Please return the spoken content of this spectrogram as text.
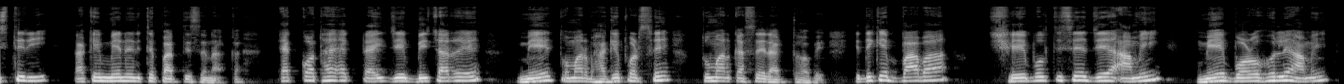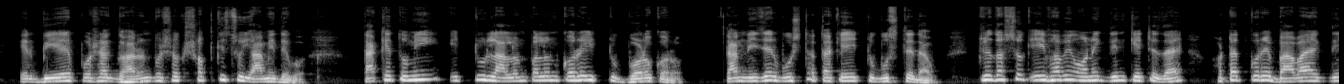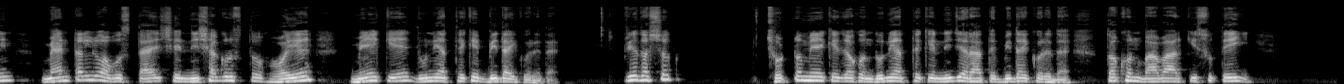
স্ত্রী তাকে মেনে নিতে পারতেছে না। এক কথা একটাই যে বিচারে মেয়ে তোমার ভাগে পড়ছে, তোমার কাছে রাখতে হবে। এদিকে বাবা, সে বলতেছে যে আমি মেয়ে বড় হলে আমি এর বিয়ের পোশাক ধারণ পোশাক সব কিছুই আমি দেব। তাকে তুমি একটু লালন পালন করে, একটু বড় করো। তার নিজের বুঝটা তাকে একটু বুঝতে দাও। প্রিয় দর্শক, এইভাবে অনেক দিন কেটে যায়। হঠাৎ করে বাবা একদিন মেন্টালি অবস্থায় সে নেশাগ্রস্ত হয়ে মেয়েকে দুনিয়া থেকে বিদায় করে দেয়। প্রিয় দর্শক, ছোট্ট মেয়েকে যখন দুনিয়ার থেকে নিজের হাতে বিদায় করে দেয়, তখন বাবা আর কিছুতেই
